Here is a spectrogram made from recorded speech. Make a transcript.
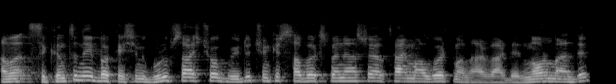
Ama sıkıntı ne? Bakın şimdi grup size çok büyüdü. Çünkü sub-exponential time algoritmalar var dedi. Normalde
